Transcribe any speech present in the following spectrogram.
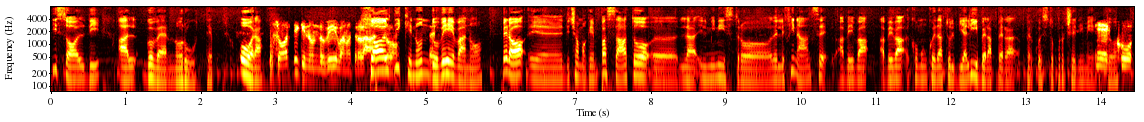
i soldi al governo Rutte. Ora, soldi che non dovevano, tra l'altro. Soldi che non dovevano, però eh, diciamo che in passato eh, la, il ministro delle finanze aveva, aveva, comunque dato il via libera per, per questo procedimento. Ecco,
